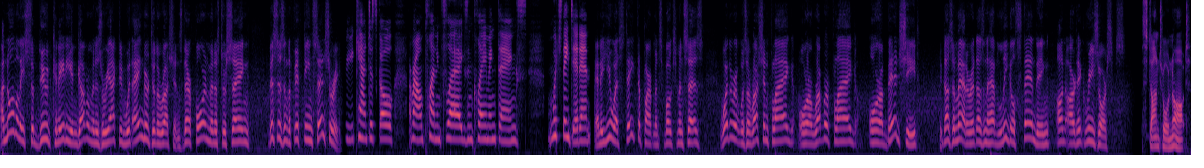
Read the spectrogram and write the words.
A normally subdued Canadian government has reacted with anger to the Russians, their foreign minister saying, this isn't the 15th century. You can't just go around planting flags and claiming things, which they didn't. And a U.S. State Department spokesman says whether it was a Russian flag or a rubber flag or a bed sheet, it doesn't matter. It doesn't have legal standing on Arctic resources. Stunt or not,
